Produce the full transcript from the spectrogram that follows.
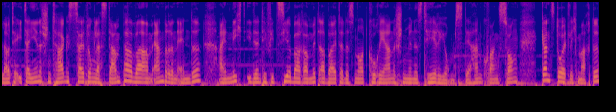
Laut der italienischen Tageszeitung La Stampa war am anderen Ende ein nicht identifizierbarer Mitarbeiter des nordkoreanischen Ministeriums, der Han Kwang Song, ganz deutlich machte,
